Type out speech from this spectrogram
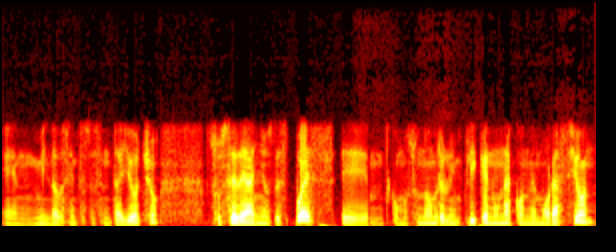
en 1968, sucede años después, eh, como su nombre lo implica, en una conmemoración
